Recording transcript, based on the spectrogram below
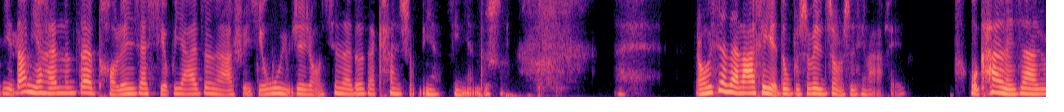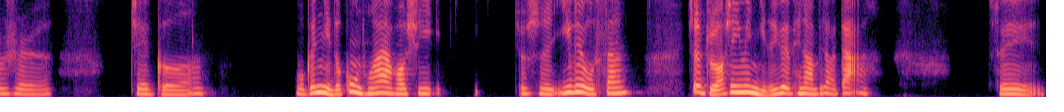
你当年还能再讨论一下邪不压正啊、水形物语这种，现在都在看什么呀？今年都是，唉。然后现在拉黑也都不是为了这种事情拉黑的。我看了一下，就是这个，我跟你的共同爱好是一，就是一六三，这主要是因为你的阅片量比较大，所以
